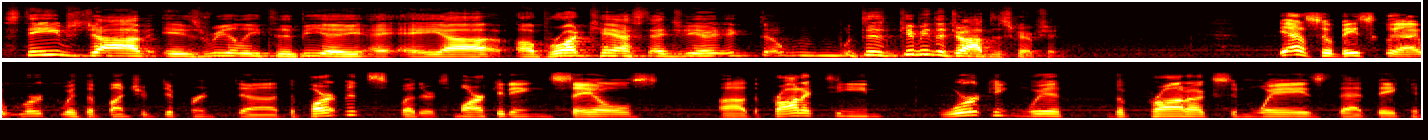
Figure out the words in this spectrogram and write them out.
Steve's job is really to be a, a, a, uh, a broadcast engineer. Give me the job description. Yeah, so basically, I work with a bunch of different uh, departments, whether it's marketing, sales, uh, the product team, working with the products in ways that they can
